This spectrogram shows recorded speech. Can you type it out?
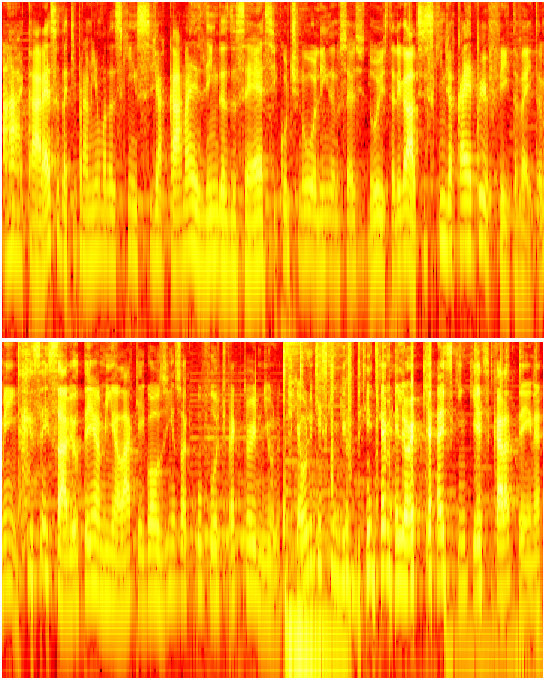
Ah, cara, essa daqui pra mim é uma das skins de AK mais lindas do CS continua linda no CS2, tá ligado? Essa skin de AK é perfeita, velho. Também, vocês sabem, eu tenho a minha lá, que é igualzinha, só que com Float Factor New, né? Acho que é a única skin que eu tenho que é melhor que a skin que esse cara tem, né?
